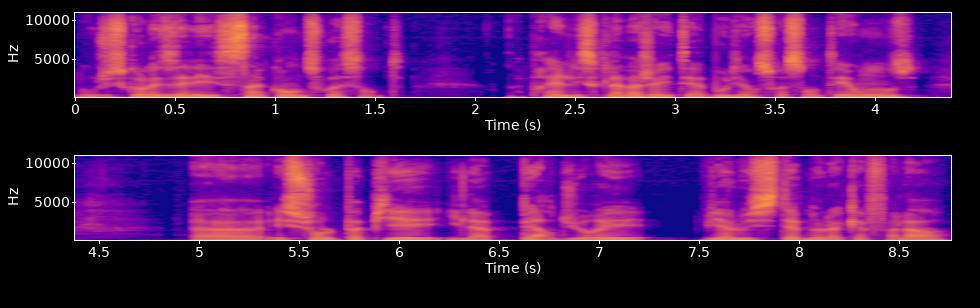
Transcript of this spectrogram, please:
Donc jusqu'en les années 50-60. Après, l'esclavage a été aboli en 71, et sur le papier, il a perduré via le système de la kafala,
